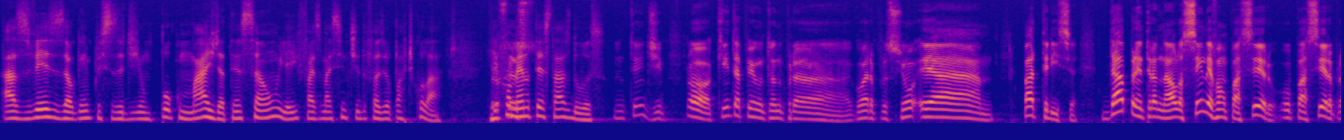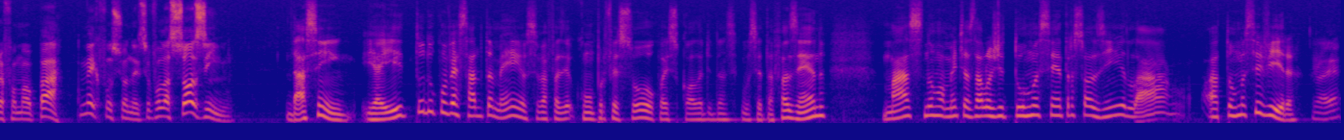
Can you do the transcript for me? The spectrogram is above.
Às vezes alguém precisa de um pouco mais de atenção e aí faz mais sentido fazer o particular. Professor- Recomendo testar as duas. Entendi. Ó, quem tá perguntando pra, agora pro senhor é a Patrícia. Dá pra entrar na aula sem levar um parceiro ou parceira pra formar o par? Como é que funciona isso? Eu for lá sozinho. Dá sim. E aí tudo conversado também, você vai fazer com o professor, com a escola de dança que você está fazendo. Mas normalmente as aulas de turma você entra sozinho e lá a turma se vira. Ah, é?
